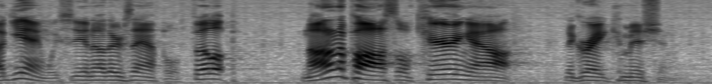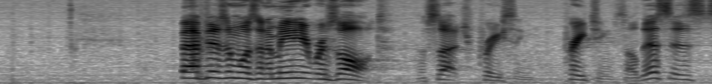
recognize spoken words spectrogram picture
Again, we see another example. Philip, not an apostle, carrying out the Great Commission. Baptism was an immediate result of such preaching. Preaching. So this is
